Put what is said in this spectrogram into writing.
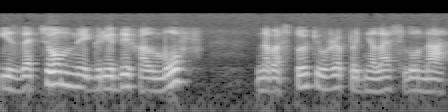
Из-за темной гряды холмов на востоке уже поднялась луна.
